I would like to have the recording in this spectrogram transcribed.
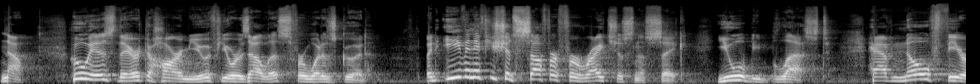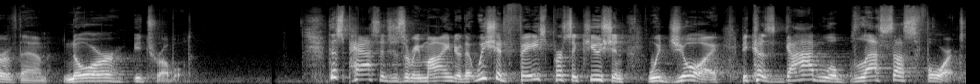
Now, who is there to harm you if you are zealous for what is good? But even if you should suffer for righteousness' sake, you will be blessed. Have no fear of them, nor be troubled. This passage is a reminder that we should face persecution with joy because God will bless us for it.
